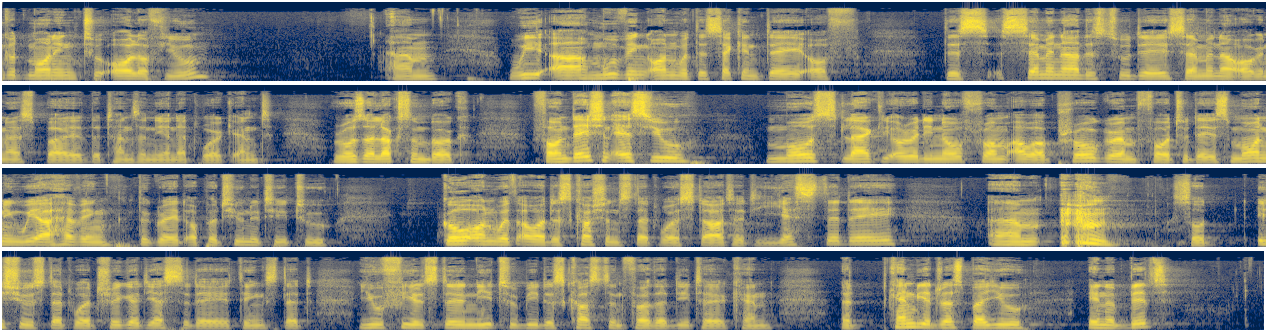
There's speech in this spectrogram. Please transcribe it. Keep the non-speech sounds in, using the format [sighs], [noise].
Good morning to all of you. Um, we are moving on with the second day of this seminar, this two day seminar organized by the Tanzania Network and Rosa Luxemburg Foundation. As you most likely already know from our program for today's morning, we are having the great opportunity to go on with our discussions that were started yesterday. Um, [clears throat] so issues that were triggered yesterday, things that you feel still need to be discussed in further detail, can, uh, can be addressed by you in a bit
